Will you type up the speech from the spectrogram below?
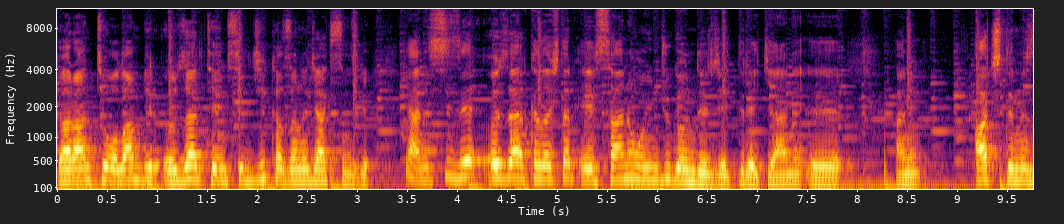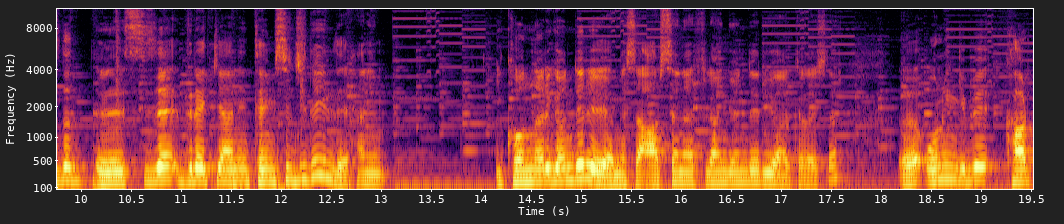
garanti olan bir özel temsilci kazanacaksınız diyor. Yani size özel arkadaşlar efsane oyuncu gönderecek direkt yani e, hani açtığınızda e, size direkt yani temsilci değil de hani ikonları gönderiyor ya mesela Arsenal falan gönderiyor arkadaşlar. Ee, onun gibi kart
